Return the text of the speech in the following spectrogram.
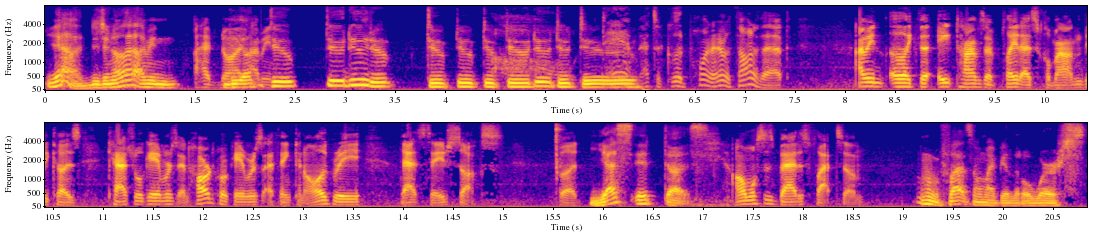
yeah, did you know that? I mean, I had no idea. Doop, doop, doop, doop, doop, doop, oh, doop, doop, doop, doop. Damn, that's a good point. I never thought of that. I mean, uh, like the eight times I've played Icicle Mountain because casual gamers and hardcore gamers, I think, can all agree that stage sucks. But Yes, it does. almost as bad as Flat Zone. Ooh, Flat Zone might be a little worse.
